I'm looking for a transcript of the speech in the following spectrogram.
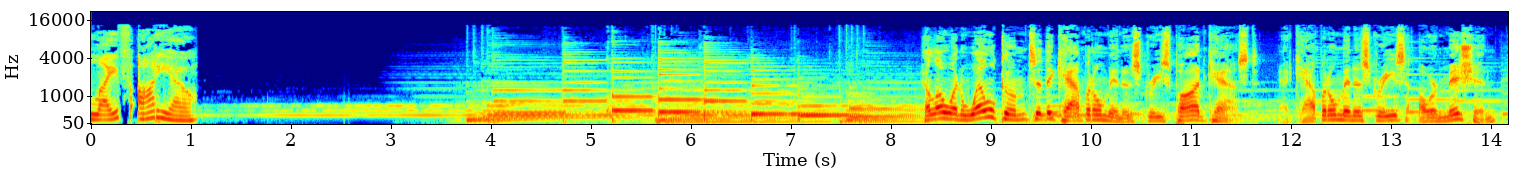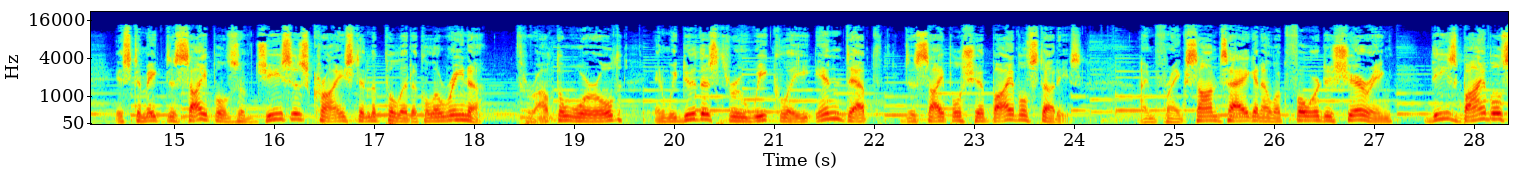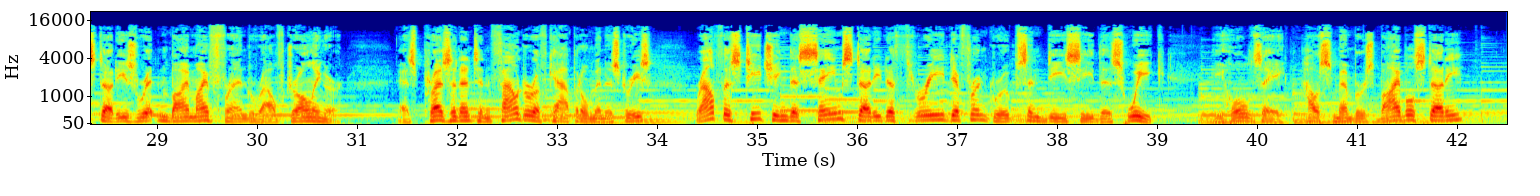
Life Audio. Hello and welcome to the Capital Ministries podcast. At Capital Ministries, our mission is to make disciples of Jesus Christ in the political arena throughout the world, and we do this through weekly, in depth discipleship Bible studies. I'm Frank Sontag, and I look forward to sharing these Bible studies written by my friend Ralph Drollinger. As president and founder of Capital Ministries, Ralph is teaching the same study to three different groups in D.C. this week. He holds a House Members Bible Study,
